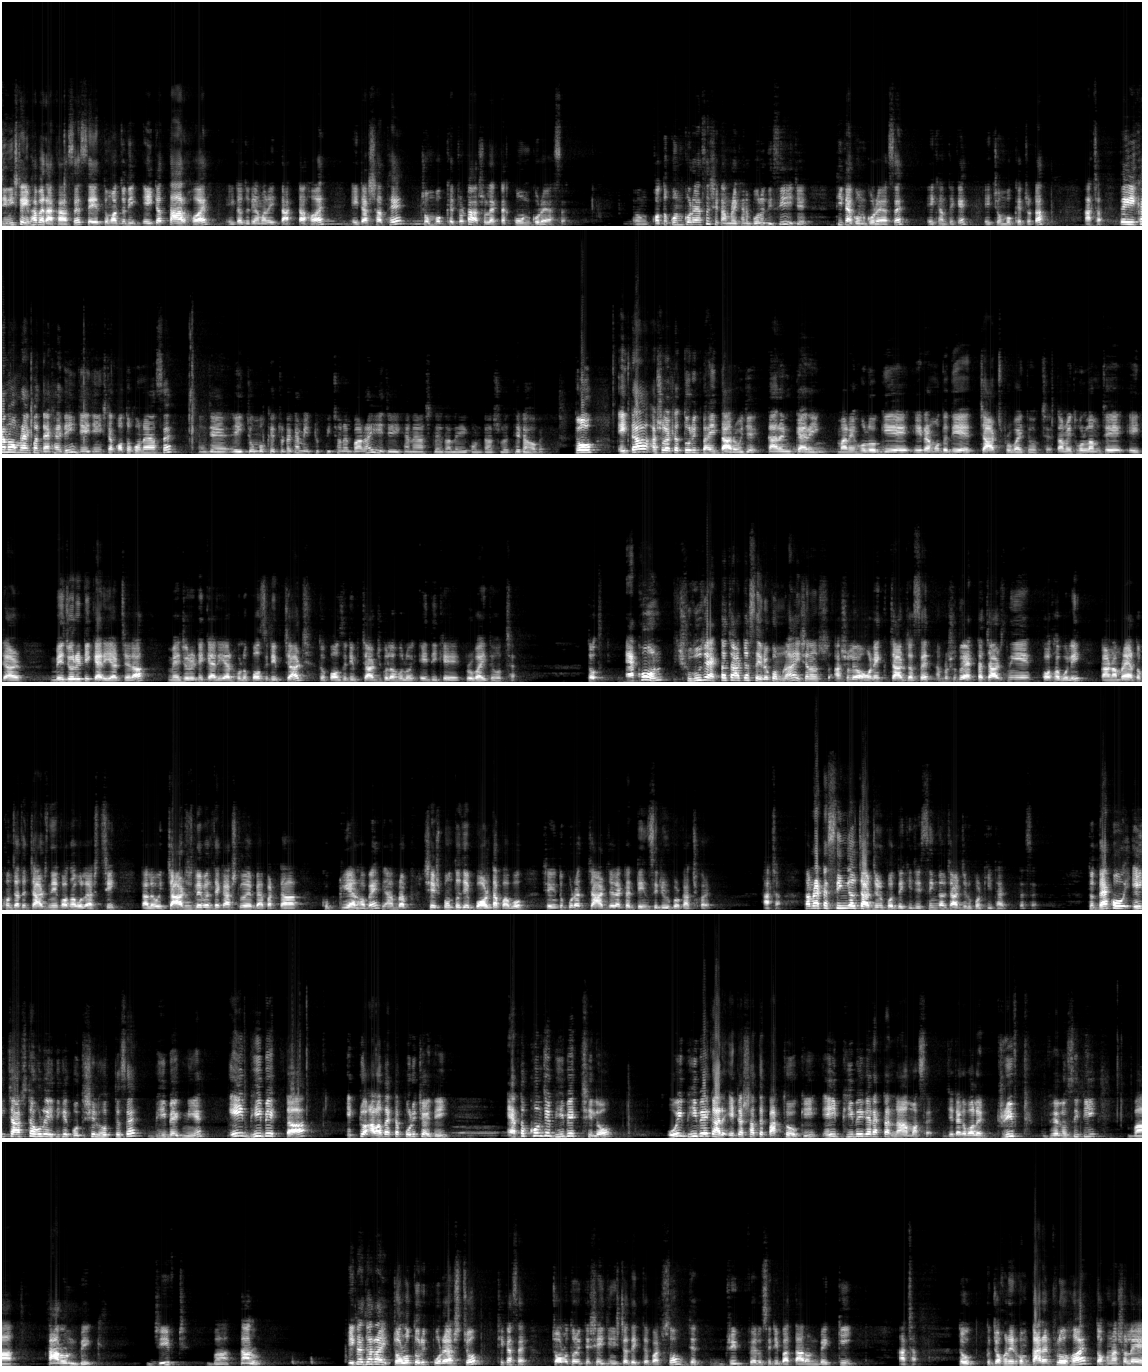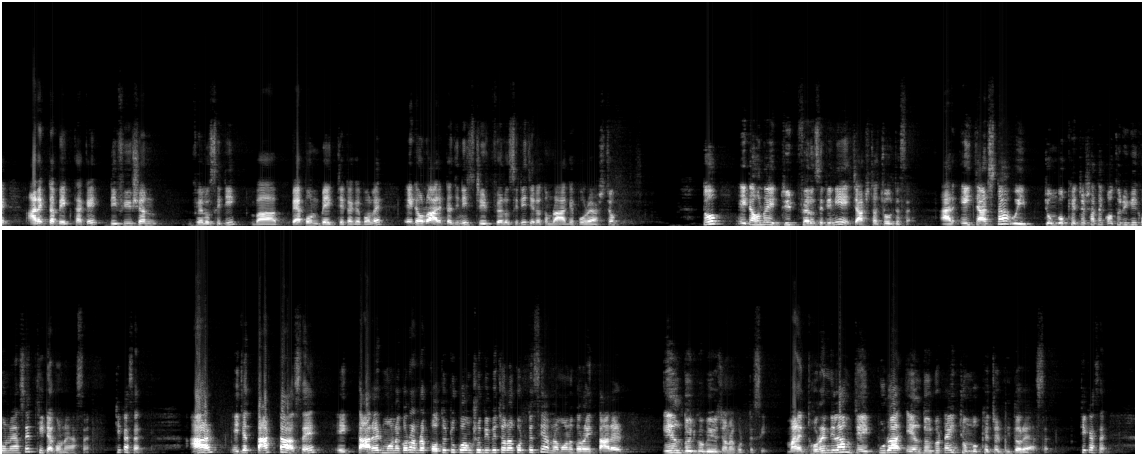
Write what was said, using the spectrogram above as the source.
জিনিসটা এইভাবে রাখা আছে সে তোমার যদি এইটা তার হয়, এইটা যদি আমার এই তারটা হয় এটার সাথে চৌম্বক ক্ষেত্রটা আসলে একটা কোণ করে আছে। এবং কত কোণ করে আছে সেটা আমরা এখানে বলে দিছি, এই যে থিটা কোণ করে আছে এখান থেকে এই চৌম্বক ক্ষেত্রটা আচ্ছা তো এইখানেও আমরা একবার দেখাই দিই যে এই জিনিসটা কত কোণে আছে। যে এই চৌম্বক ক্ষেত্রটাকে আমি একটু পিছনে বাড়াই, এই যে এখানে আসলে তাহলে এই কোণটা আসলে থিটা হবে। তো এটা আসলে একটা তড়িৎবাহী তার, ওই যে কারেন্ট ক্যারিং মানে হলো গিয়ে এটার মধ্যে দিয়ে চার্জ প্রবাহিত হচ্ছে। তো আমি ধরলাম যে এইটার মেজরিটি ক্যারিয়ার যারা মেজরিটি ক্যারিয়ার হলো পজিটিভ চার্জ তো পজিটিভ চার্জগুলো হলো এইদিকে প্রবাহিত হচ্ছে। তো এখন শুধু যে একটা চার্জ আছে এরকম না এখানে আসলে অনেক চার্জ আছে। আমরা শুধু একটা চার্জ নিয়ে কথা বলি, কারণ আমরা এতক্ষণ যাতে চার্জ নিয়ে কথা বলে আসছি, তাহলে ওই চার্জ লেভেল থেকে আসলে ব্যাপারটা খুব ক্লিয়ার হবে। আমরা শেষ পর্যন্ত যে বলটা পাবো, সে কিন্তু পুরো চার্জের একটা ডেন্সিটির উপর কাজ করে। আচ্ছা তো আমরা একটা সিঙ্গেল চার্জের উপর দেখি যে সিঙ্গেল চার্জের উপর কি থাকতেছে। তো দেখো, এই চার্জটা হলো এইদিকে গতিশীল হতেছে ভি বেগ নিয়ে। এই ভি বেগটা একটু আলাদা একটা পরিচয় দিই। এতক্ষণ যে ভি বেগ ছিল ওই ভিবেগ আর এটার সাথে পার্থক্য কি? এই ভিবেগের একটা নাম আছে, যেটাকে বলে ড্রিফট ভেলোসিটি বা তারণ বেগ। ড্রিফট বা তারণ। এটা যারা চলতরিত পড়ে আসছো, ঠিক আছে? চলতরিতে সেই জিনিসটা দেখতে পারছ, যে ড্রিফট ভেলোসিটি বা তারণ বেগ কি? আচ্ছা তো যখন এরকম কারেন্ট ফ্লো হয়, তখন আসলে আরেকটা বেগ থাকে ডিফিউশন ভেলোসিটি বা ব্যাপন বেগ যেটাকে বলে, এটা হলো আরেকটা জিনিস ড্রিফট ভেলোসিটি যেটা তোমরা আগে পড়ে আসছো। তো এটা হলো এই ড্রিপ ভেলোসিটি নিয়ে এই চার্জটা চলতেছে। আর এই চার্জটা ওই চুম্বক ক্ষেত্রের সাথে কত ডিগ্রি কোণে আছে? থিটা কোণে আছে। ঠিক আছে? আর এই যে তারটা আছে, এই তারের মনে করো আমরা কতটুকু অংশ বিবেচনা করতেছি? আমরা মনে করো এই তারের এল দৈর্ঘ্য বিবেচনা করতেছি। মানে ধরে নিলাম যে এই পুরা এল দৈর্ঘ্যটাই চুম্বক ক্ষেত্রের ভিতরে আছে। ঠিক আছে?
